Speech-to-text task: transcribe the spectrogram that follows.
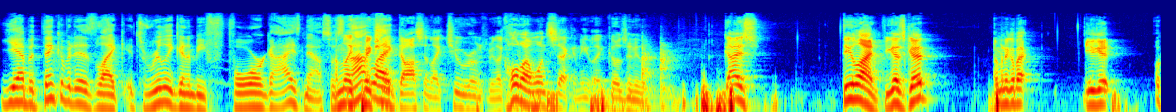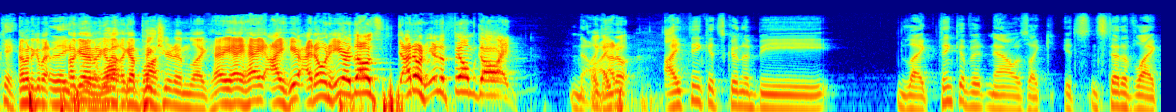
Yeah, but think of it as like it's really gonna be four guys now. So it's I'm like picturing like Dawson like two rooms, Be like, "Hold on one second. He like goes in. He like, guys, D line, you guys good? I'm gonna go back. You get. okay. I'm gonna go back. They- Okay, I'm gonna go back. Like I'm walk- picturing him like, hey, hey, hey, I hear, I don't hear those. I don't hear the film going. No, Like, I, I don't- I think it's gonna be like think of it now as like it's instead of like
